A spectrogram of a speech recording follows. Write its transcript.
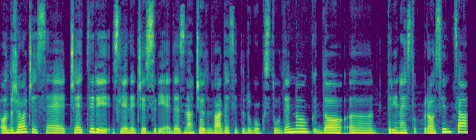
Održavat će se četiri sljedeće srijede, znači od 22. studenog do e, 13. prosinca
